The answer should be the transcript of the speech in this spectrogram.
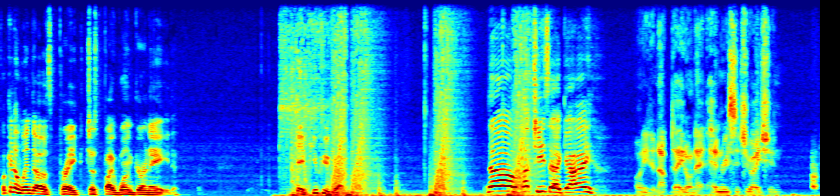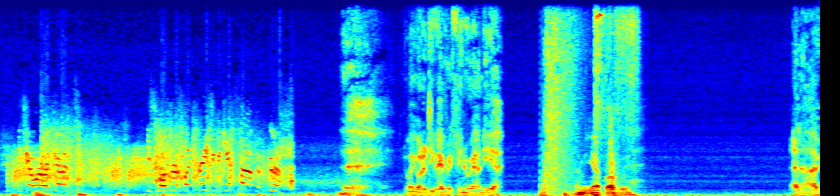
What can a Windows break just by one grenade? Okay, pew pew gun. No, not cheese that guy. I need an update on that Henry situation. He's got one of our guns! He's mobbing us like crazy, we can't stop him! Do I gotta do everything around here? I mean, yeah, probably. Hello.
